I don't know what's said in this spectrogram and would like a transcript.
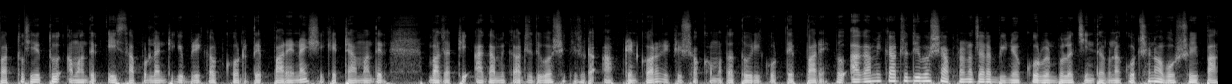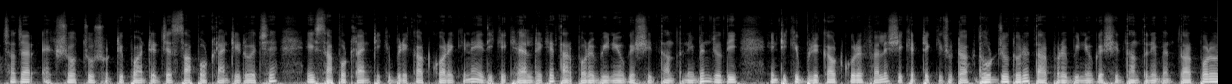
পারতো। যেহেতু আমাদের এই সাপোর্ট লাইনটিকে ব্রেকআউট করতে পারে নাই, সেক্ষেত্রে আমাদের বাজারটি আগামী কার্যদিবসে কিছুটা আপট্রেন্ড করার একটি সক্ষমতা তৈরি করতে পারে। তো আগামী কার্যদিবসে আপনারা যারা বিনিয়োগ করবেন বলে চিন্তা ভাবনা করছেন অবশ্যই পাঁচ হাজার একশো চৌষট্টি পয়েন্টের যে সাপোর্ট লাইনটি রয়েছে, এই সাপোর্ট লাইনটিকে ব্রেকআউট করে কিনা এদিকে খেয়াল রেখে তারপরে বিনিয়োগের সিদ্ধান্ত নেবেন। যদি এটিকে ব্রেকআউট করে ফেলে, সেক্ষেত্রে কিছুটা ধৈর্য ধরে তারপরে বিনিয়োগের সিদ্ধান্ত নেবেন। তারপরেও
